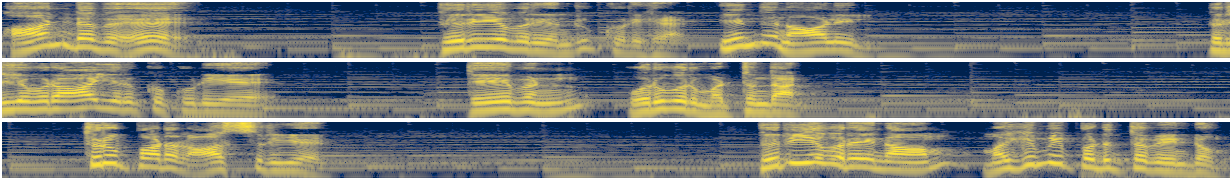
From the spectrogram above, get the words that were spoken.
ஆண்டவர் பெரியவர் என்று கூறுகிறார். இந்த நாளில் பெரியவராய் இருக்கக்கூடிய தேவன் ஒருவர் மட்டும்தான். திருப்பாடல் ஆசிரியர் பெரியவரை நாம் மகிமைப்படுத்த வேண்டும்.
